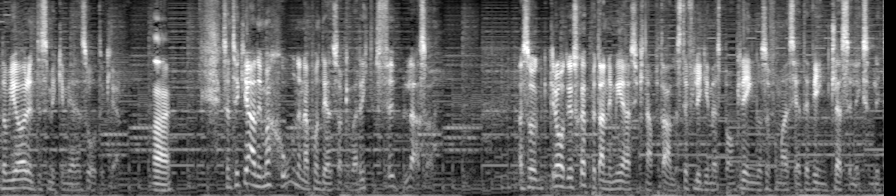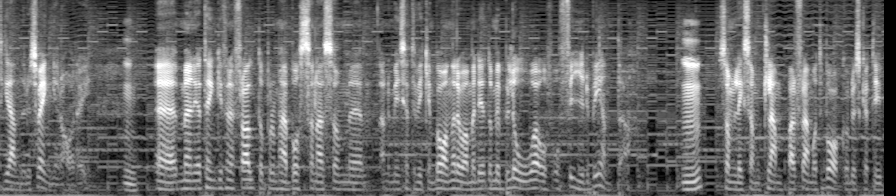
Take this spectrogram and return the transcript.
De gör inte så mycket mer än så, tycker jag. Nej. Sen tycker jag animationerna på en del saker var riktigt fula, alltså. Alltså, Gradius-skeppet animeras ju knappt alls. Det flyger mest bara omkring och så får man se att det vinklar sig liksom lite grann när du svänger och har dig. Mm. Eh, Men jag tänker framförallt då på de här bossarna som, eh, ja, nu minns jag inte vilken bana det var, men de är blåa och, och fyrbenta. Mm. Som liksom klampar fram och tillbaka och du ska typ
